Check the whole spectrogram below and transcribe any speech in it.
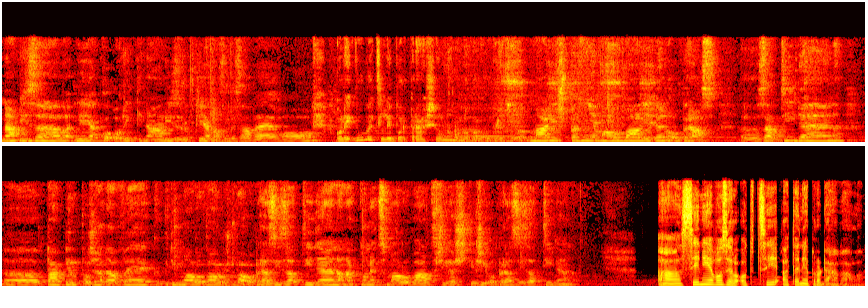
Nabízel je jako originály z ruky Jana Zrzavého. Kolik vůbec Libor Prášel namaloval obrazů? Malíř prvně maloval jeden obraz Eh, za týden, eh, pak byl požadavek, kdy maloval už dva obrazy za týden a nakonec maloval tři až čtyři obrazy za týden. A syn je vozil otci a ten je prodával.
